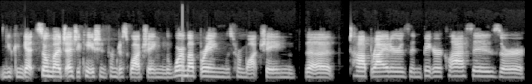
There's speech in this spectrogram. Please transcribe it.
you can get so much education from just watching the warm up rings, from watching the top riders in bigger classes or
